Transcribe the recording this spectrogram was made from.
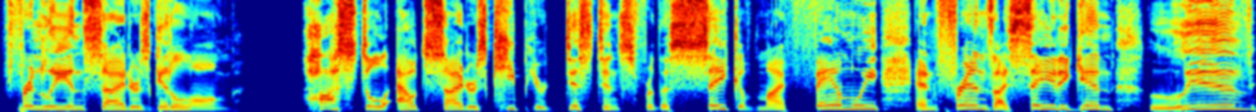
Friendly insiders get along. Hostile outsiders keep your distance for the sake of my family and friends. I say it again live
